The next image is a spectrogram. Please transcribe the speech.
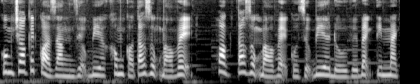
cùng cho kết quả rằng rượu bia không có tác dụng bảo vệ hoặc tác dụng bảo vệ của rượu bia đối với bệnh tim mạch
